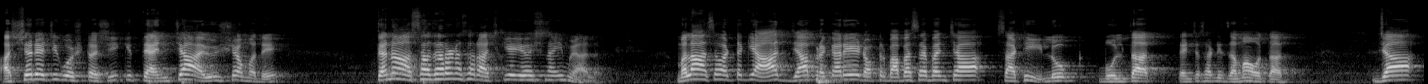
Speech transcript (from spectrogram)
आश्चर्याची गोष्ट अशी की त्यांच्या आयुष्यामध्ये त्यांना असाधारण असं राजकीय यश नाही मिळालं. मला असं वाटतं की आज ज्या प्रकारे डॉक्टर बाबासाहेबांच्या साठी लोक बोलतात त्यांच्यासाठी जमा होतात ज्या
